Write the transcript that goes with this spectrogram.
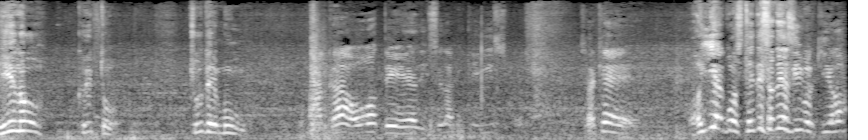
Inu Crypto To the Moon. H-O-D-L Será que é isso? Será que é... Olha, gostei desse adesivo aqui, ó.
